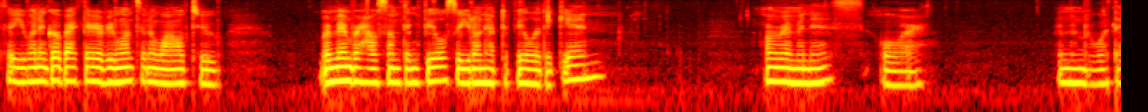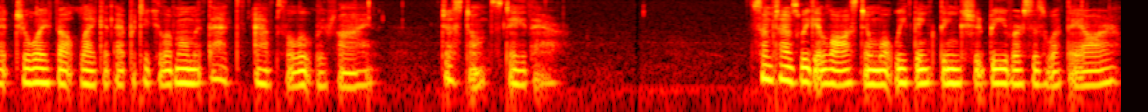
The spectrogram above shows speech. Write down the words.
So you want to go back there every once in a while to Remember how something feels so you don't have to feel it again. Or reminisce, or remember what that joy felt like at that particular moment. That's absolutely fine. Just don't stay there. Sometimes we get lost in what we think things should be versus what they are.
